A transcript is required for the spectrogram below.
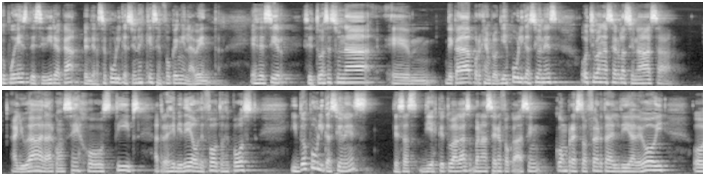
Tú puedes decidir acá vender, hacer publicaciones que se enfoquen en la venta. Es decir, si tú haces una, em, de cada, por ejemplo, 10 publicaciones, 8 van a ser relacionadas a ayudar, a dar consejos, tips, a través de videos, de fotos, de posts. Y dos publicaciones de esas 10 que tú hagas van a ser enfocadas en compra esta oferta del día de hoy, o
